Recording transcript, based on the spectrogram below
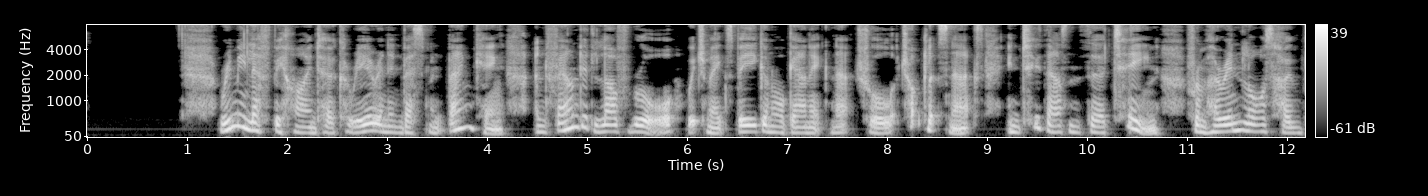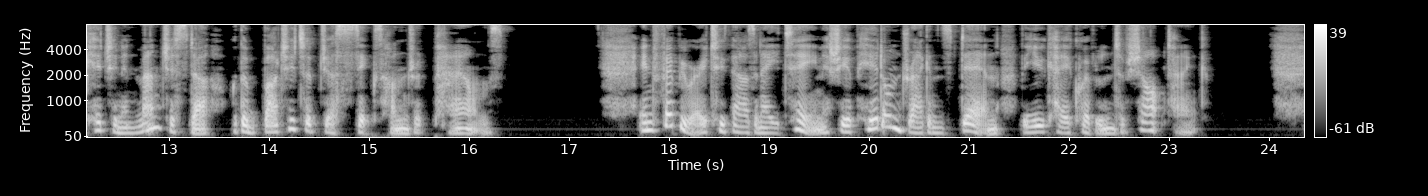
Rimi left behind her career in investment banking and founded Love Raw, which makes vegan, organic, natural chocolate snacks in 2013 from her in-laws' home kitchen in Manchester with a budget of just £600. In February 2018, she appeared on Dragon's Den, the UK equivalent of Shark Tank.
